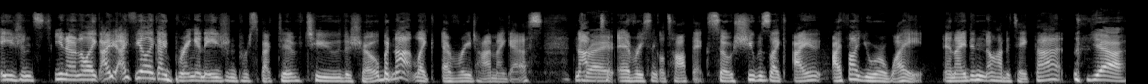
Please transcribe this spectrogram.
Asians. You know, like I, I feel like I bring an Asian perspective to the show, but not like every time. I guess not Right. to every single topic. So she was like, "I I thought you were white." And I didn't know how to take that. Yeah.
